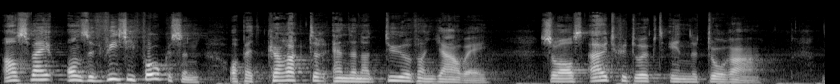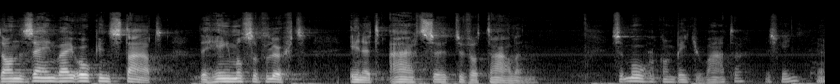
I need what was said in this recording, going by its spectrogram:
Als wij onze visie focussen op het karakter en de natuur van Yahweh, zoals uitgedrukt in de Torah, dan zijn wij ook in staat de hemelse vlucht in het aardse te vertalen. Is het mogelijk een beetje water misschien? Ja?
